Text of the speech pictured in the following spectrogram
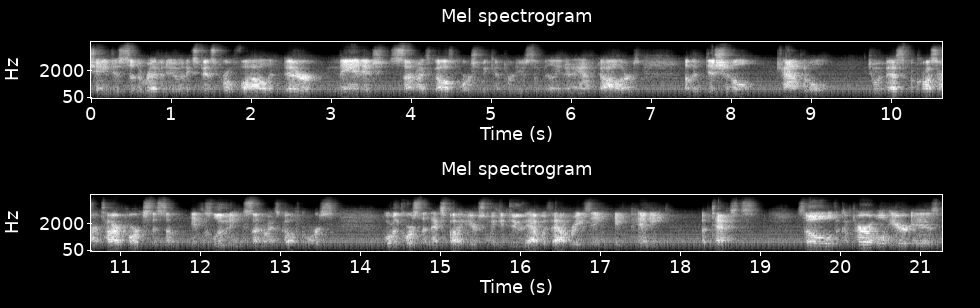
changes to the revenue and expense profile and better manage Sunrise Golf Course, we can produce a million and a half dollars of additional capital to invest across our entire park system, including Sunrise Golf Course, over the course of the next five years. We can do that without raising a penny of taxes. So the comparable here is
